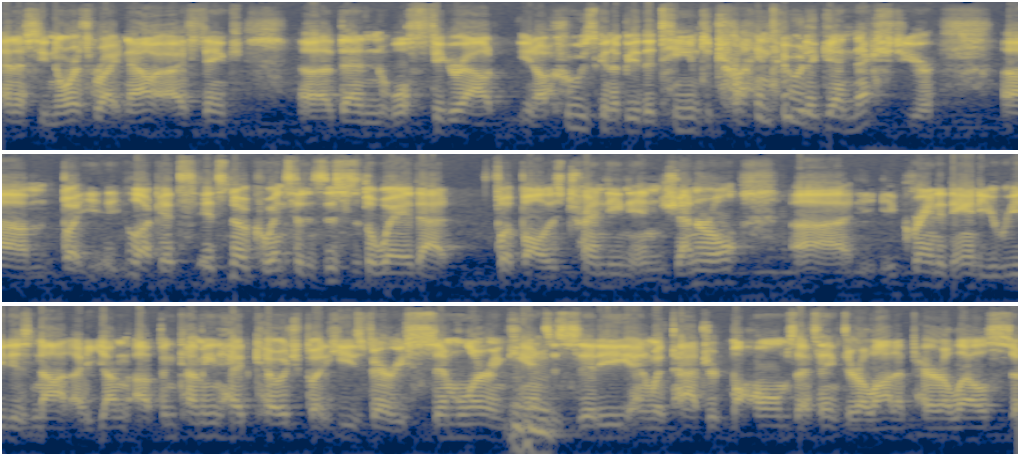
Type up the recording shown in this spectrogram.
NFC North right now, I think uh, then we'll figure out you know who's going to be the team to try and do it again next year. Um, but look, it's it's no coincidence. This is the way that football is trending in general. Uh, granted, Andy Reid is not a young up and coming head coach, but he's very similar in mm-hmm. Kansas City. And with Patrick Mahomes, I think there are a lot of parallels. So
